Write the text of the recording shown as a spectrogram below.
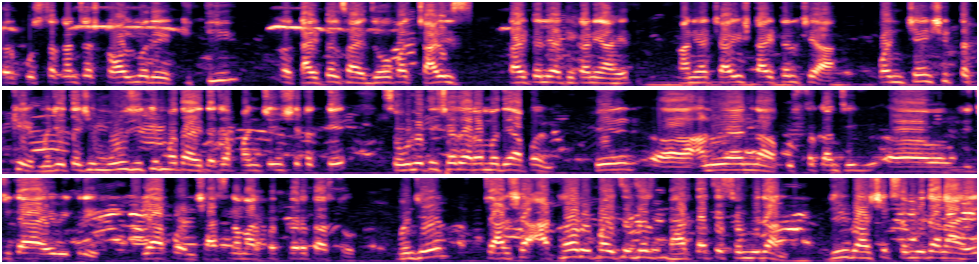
तर पुस्तकांच्या स्टॉलमध्ये किती टायटल्स आहेत. जवळपास चाळीस टायटल या ठिकाणी आहेत. आणि या चाळीस टायटलच्या पंच्याऐंशी टक्के म्हणजे त्याची मूळ जी किंमत आहे त्याच्या पंच्याऐंशी टक्के सवलतीच्या दरामध्ये आपण हे अनुयायांना पुस्तकांची जी जी काय आहे विक्री हे आपण शासनामार्फत करत असतो. म्हणजे चारशे अठरा रुपयाचं जर भारताचं संविधान द्विभाषिक संविधान आहे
